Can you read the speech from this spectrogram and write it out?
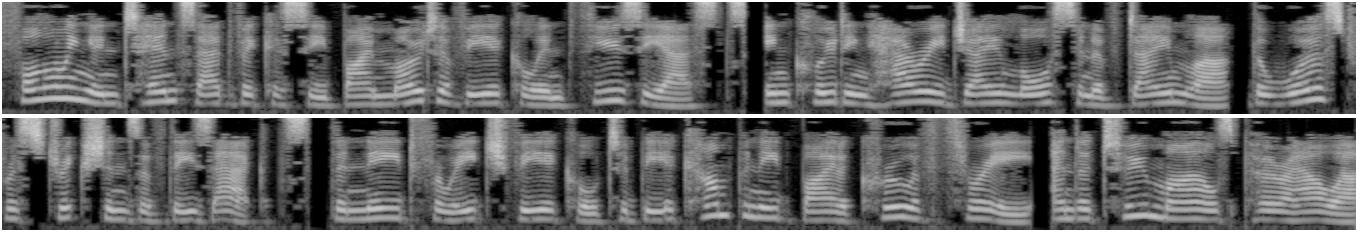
Following intense advocacy by motor vehicle enthusiasts, including Harry J. Lawson of Daimler, the worst restrictions of these acts, the need for each vehicle to be accompanied by a crew of three, and a 2 miles per hour,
